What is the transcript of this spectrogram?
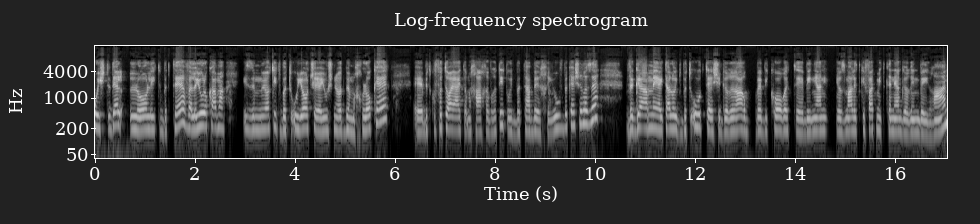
הוא השתדל לא להתבטא, אבל היו לו כמה הזדמנויות התבטאויות שהיו שנויות במחלוקת. בתקופתו היה את המחאה החברתית, הוא התבטא בחיוב בקשר לזה, וגם הייתה לו התבטאות שגררה הרבה ביקורת בעניין יוזמה לתקיפת מתקני הגרעין באיראן.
